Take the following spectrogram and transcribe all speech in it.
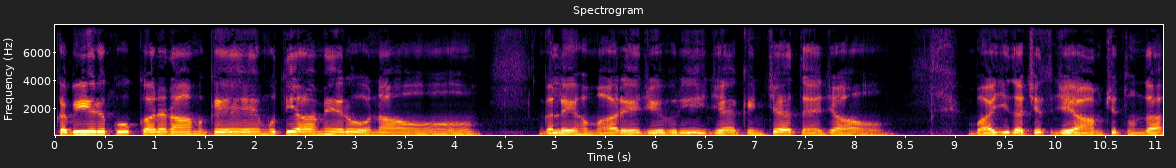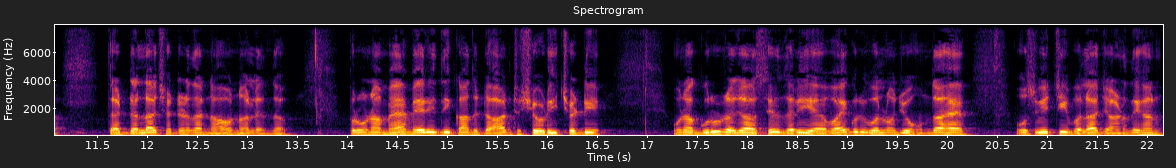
ਕਬੀਰ ਕੋ ਕਰ RAM ਕੇ ਮੁਤਿਆ ਮੇਰੋ ਨਾਉ, ਗਲੇ ਹਮਾਰੇ ਜੀਵਰੀ ਜੈ ਕਿੰਚੈ ਤੈ ਜਾਓ ਭਾਈ ਜੀ ਦਾ ਚਿੱਤ ਜੇ ਆਮ ਚਿੱਤ ਹੁੰਦਾ ਤਾਂ ਡੱਲਾ ਛੱਡਣ ਦਾ ਨਾਉ ਨਾ ਲੈਂਦਾ। ਪਰ ਉਹਨਾਂ ਮੈਂ ਮੇਰੀ ਦੀ ਕੰਧ ਢਾਢ ਛੋੜੀ ਛੱਡੀ। ਉਹਨਾਂ ਗੁਰੂ ਰਜਾ ਸਿਰ ਧਰੀ ਹੈ। ਵਾਹਿਗੁਰੂ ਵੱਲੋਂ ਜੋ ਹੁੰਦਾ ਹੈ, ਉਸ ਵਿੱਚ ਹੀ ਭਲਾ ਜਾਣਦੇ ਹਨ।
